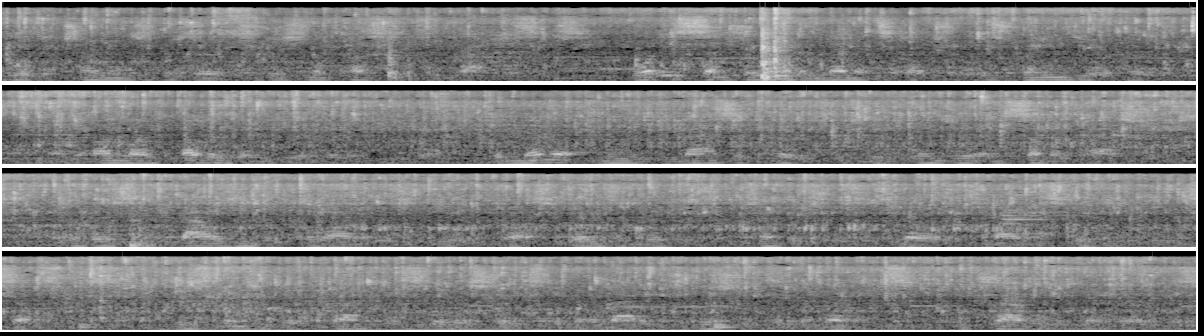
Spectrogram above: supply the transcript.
are determined to preserve traditional customs and practices. What is central to the Nenets culture is reindeer herding, and unlike other reindeer herding people, the Nenet move massive herds between winter and summer pastures, traversing thousands of kilometers a year across frozen rivers at temperatures as low as minus 50 degrees Celsius. This integral practice illustrates the nomadic traditions of the Nenets, who travel with their herds.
